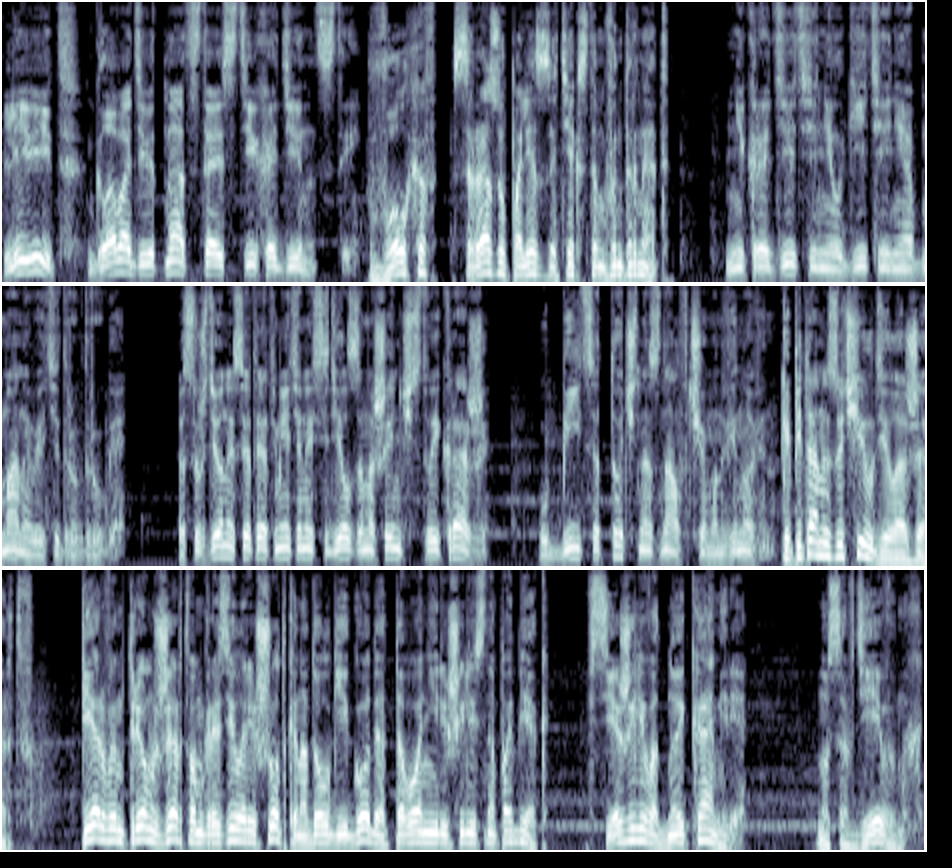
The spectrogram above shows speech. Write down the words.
Левит, глава 19, стих 11. Волхов сразу полез за текстом в интернет. «Не крадите, не лгите и не обманывайте друг друга». Осужденный с этой отметиной сидел за мошенничество и кражи. Убийца точно знал, в чем он виновен. Капитан изучил дела жертв. Первым трем жертвам грозила решетка на долгие годы, оттого они решились на побег – все жили в одной камере. Но с Авдеевым их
